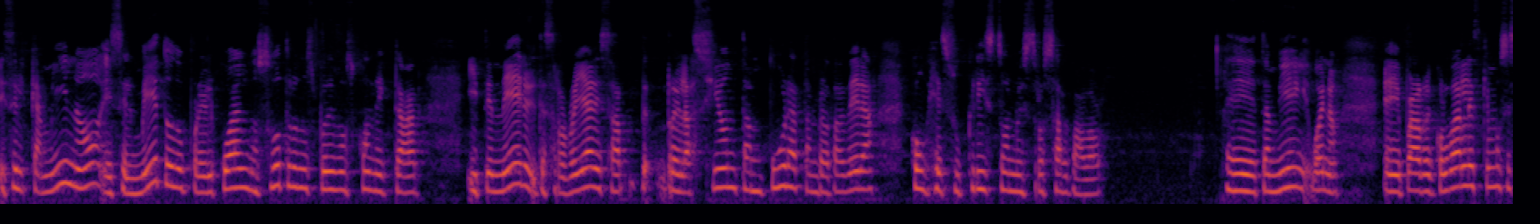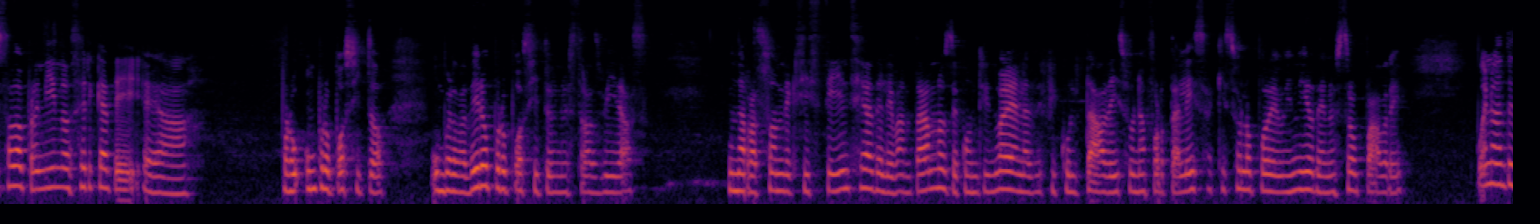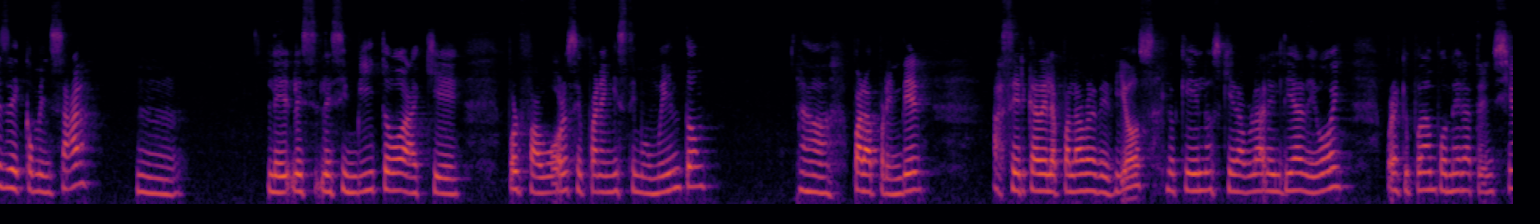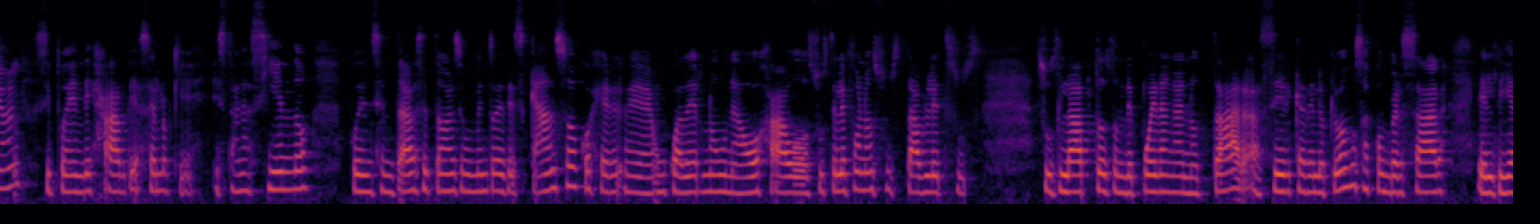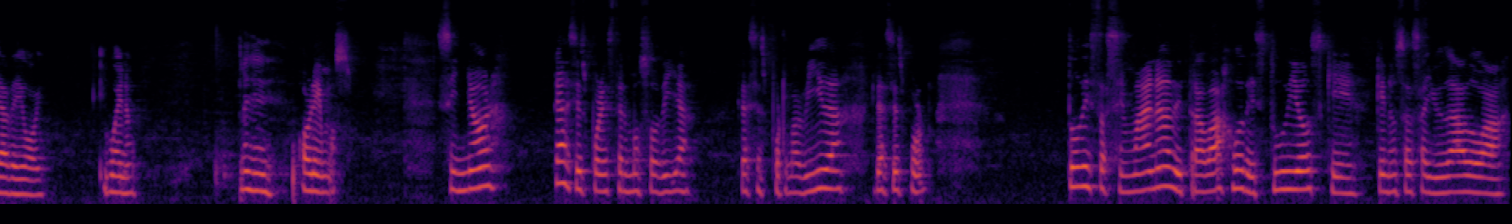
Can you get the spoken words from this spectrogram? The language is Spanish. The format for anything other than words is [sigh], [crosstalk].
es el camino, es el método por el cual nosotros nos podemos conectar y tener y desarrollar esa relación tan pura, tan verdadera con Jesucristo nuestro Salvador. Eh, también, bueno, eh, para recordarles que hemos estado aprendiendo acerca de eh, un propósito un verdadero propósito en nuestras vidas, una razón de existencia, de levantarnos, de continuar en las dificultades, una fortaleza que solo puede venir de nuestro Padre. Bueno, antes de comenzar, mm, les, invito a que por favor se paren este momento ah, para aprender acerca de la palabra de Dios, lo que Él nos quiere hablar el día de hoy, para que puedan poner atención, si pueden dejar de hacer lo que están haciendo, Pueden sentarse, tomarse un momento de descanso, coger eh, un cuaderno, una hoja o sus teléfonos, sus tablets, sus, sus laptops donde puedan anotar acerca de lo que vamos a conversar el día de hoy. Y bueno, eh, oremos. Señor, gracias por este hermoso día, gracias por la vida, gracias por toda esta semana de trabajo, de estudios que, nos has ayudado a,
